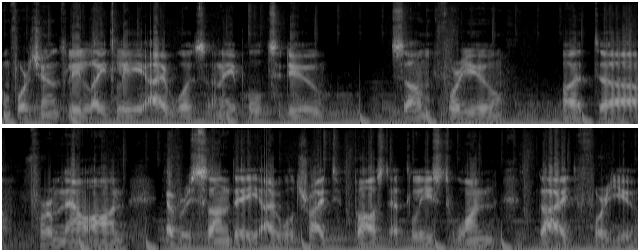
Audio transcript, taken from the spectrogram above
Unfortunately lately I was unable to do some for you but uh, from now on every Sunday I will try to post at least one guide for you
